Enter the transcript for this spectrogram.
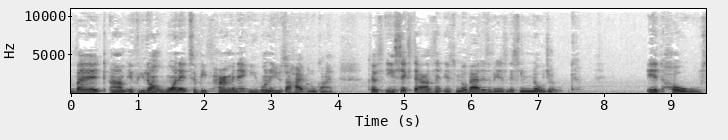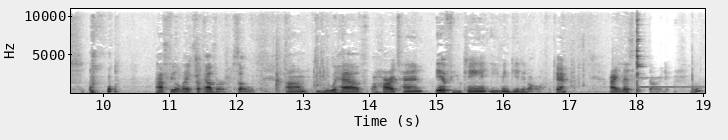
but um, if you don't want it to be permanent, you want to use a hot glue gun. Because E6000 is nobody's business. It's no joke. It holds, I feel like, forever. So um, you will have a hard time if you can't even get it off. Okay? All right, let's get started. Ooh.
